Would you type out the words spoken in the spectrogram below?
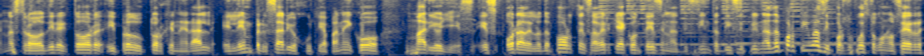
nuestro director y productor general, el empresario jutiapaneco Mario Yes. Es hora de los deportes, saber qué acontece en las distintas disciplinas deportivas y por supuesto conocer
